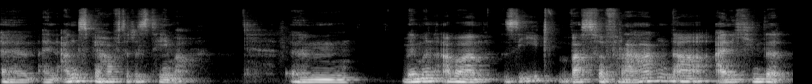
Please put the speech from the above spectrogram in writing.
äh, ein angstbehaftetes Thema. Ähm, wenn man aber sieht, was für Fragen da eigentlich hinter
